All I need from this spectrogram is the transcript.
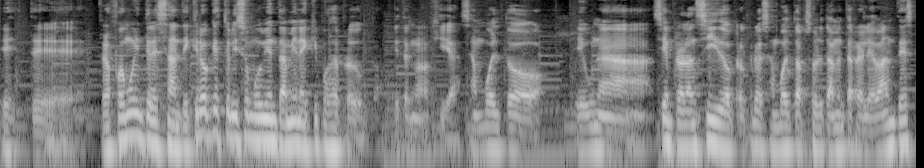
Este, pero fue muy interesante y creo que esto lo hizo muy bien también a equipos de producto, de tecnología. Se han vuelto una, siempre lo han sido, pero creo que se han vuelto absolutamente relevantes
